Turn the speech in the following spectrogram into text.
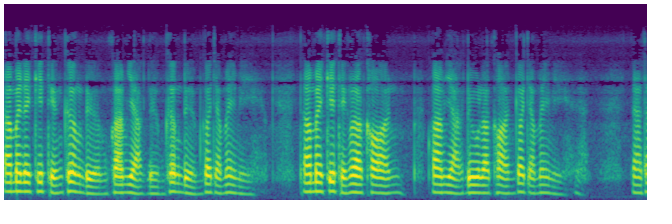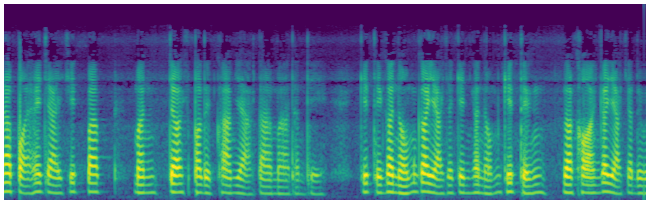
ถ้าไม่ได้คิดถึงเครื่องดื่ม ความอยากดื่ม เครื่องดื่มก็จะไม่มี ถ้าไม่คิดถึงละคร ความอยากดูละครก็จะไม่มี แต่ถ้าปล่อยให้ใจคิดปั๊บ มันจะผลิตความอยากตามมาทันที คิดถึงขนมก็อยากจะกินขนม คิดถึงละครก็อยากจะดู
